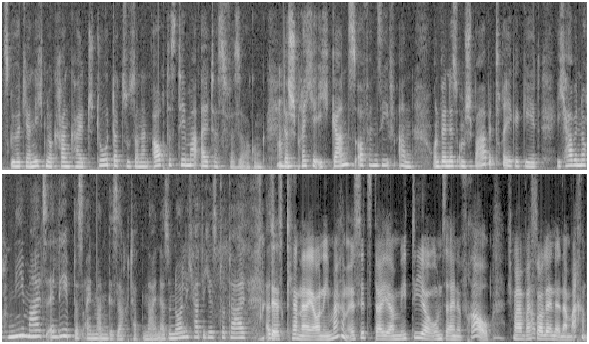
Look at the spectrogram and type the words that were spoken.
es gehört ja nicht nur Krankheit, Tod dazu, sondern auch das Thema Altersversorgung. Mhm. Das spreche ich ganz offensiv an. Und wenn es um Sparbeträge geht, ich habe noch niemals erlebt, dass ein Mann gesagt hat, nein. Also neulich hatte ich es total. Also das kann er ja auch nicht machen. Er sitzt da ja mit dir und seine Frau. Ich meine, was soll er denn da machen?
